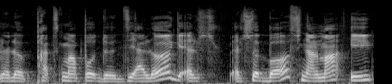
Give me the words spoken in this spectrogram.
elle a pratiquement pas de dialogue, elle, elle se bat finalement et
